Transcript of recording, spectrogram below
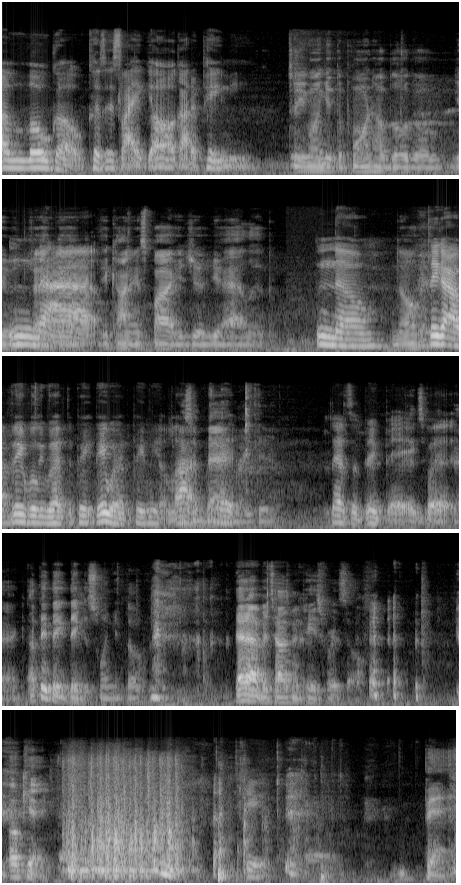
a logo because it's like y'all gotta pay me. So you want to get the Pornhub logo, given the fact that Nah. it kind of inspired your, your ad lib. No, No? they got. They really would have to pay. They would have to pay me a lot. That's a bag that. right there. That's a big bag, a but big bag. I think they, they could swing it though. that advertisement pays for itself. Okay. Bang.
